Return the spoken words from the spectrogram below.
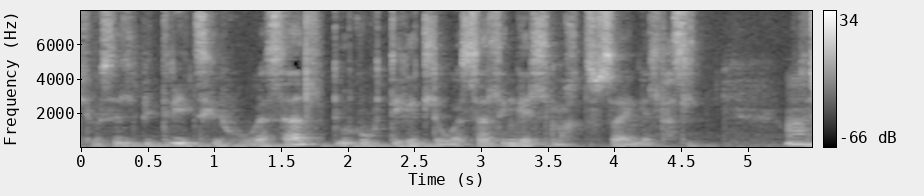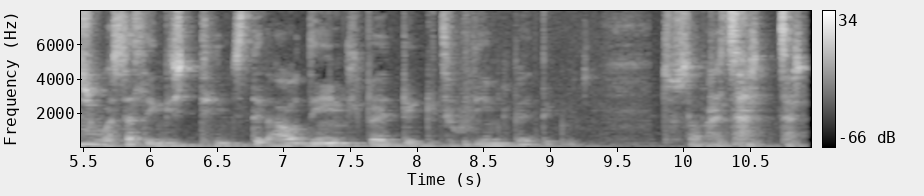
Тэгвэл бидний эцгэх угаасаа л дүр хүүхдийнхээ л угаасаа л ингээл мах цусаа ингээл тасал Тэгэж угаасаа л ингэж тэмцдэг аауд ийм л байдаг гэцэхүүд ийм л байдаг гэж тусаа баг зарж зарж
